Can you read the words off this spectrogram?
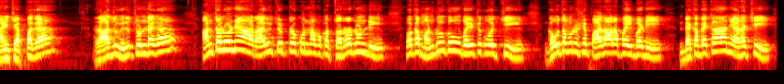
అని చెప్పగా రాజు వినుచుండగా అంతలోనే ఆ రావి చెట్టుకున్న ఒక తొర్ర నుండి ఒక మండూకము బయటకు వచ్చి గౌతమ ఋషి పాదాలపై పడి బెకబెక అని అరచి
